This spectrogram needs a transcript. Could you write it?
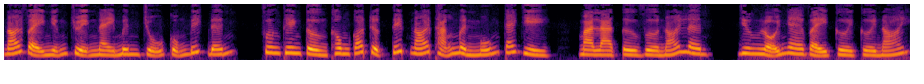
nói vậy những chuyện này Minh Chủ cũng biết đến, Phương Thiên Tường không có trực tiếp nói thẳng mình muốn cái gì, mà là từ vừa nói lên, Dương lỗi nghe vậy cười cười nói,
